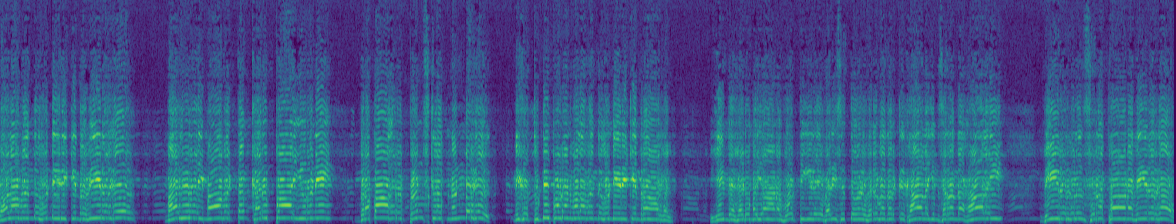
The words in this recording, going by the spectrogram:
வளம் வந்து கொண்டிருக்கின்ற வீரர்கள் மதுரை மாவட்டம் கருப்பாயுரணி பிரபாகர் பிரெண்ட்ஸ் கிளப் நண்பர்கள் மிக துடிப்புடன் வளம் வந்து கொண்டிருக்கின்றார்கள். இந்த கடுமையான போட்டியிலே வரிசு வருவதற்கு காலையும் சிறந்த காலை. வீரர்களும் சிறப்பான வீரர்கள்.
